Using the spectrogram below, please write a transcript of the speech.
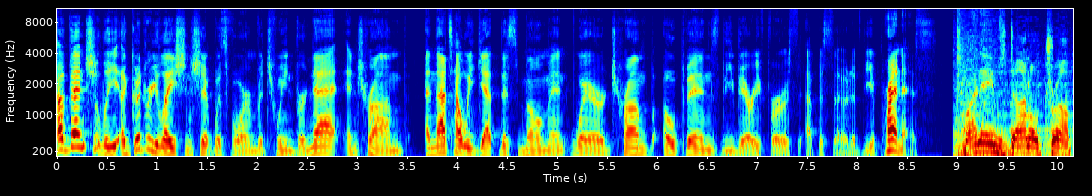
Eventually, a good relationship was formed between Burnett and Trump, and that's how we get this moment where Trump opens the very first episode of The Apprentice. My name's Donald Trump,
